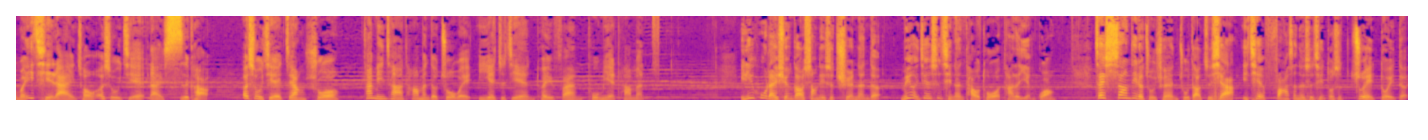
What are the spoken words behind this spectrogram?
我们一起来从二十五节来思考。二十五节这样说：他明察他们的作为，一夜之间推翻扑灭他们。以利户来宣告，上帝是全能的，没有一件事情能逃脱他的眼光。在上帝的主权主导之下，一切发生的事情都是最对的，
